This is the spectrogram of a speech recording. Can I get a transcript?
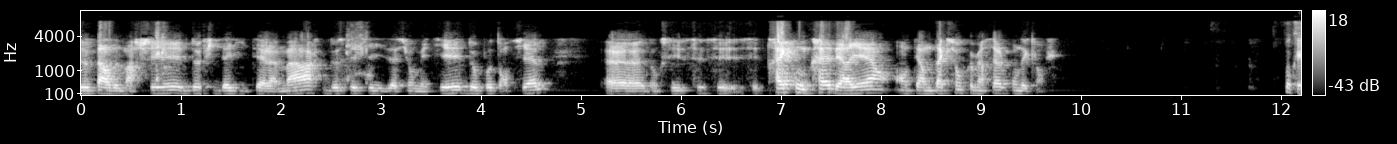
de part de marché, de fidélité à la marque, de spécialisation métier, de potentiel. Euh, donc, c'est très concret derrière en termes d'action commerciale qu'on déclenche. Ok.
